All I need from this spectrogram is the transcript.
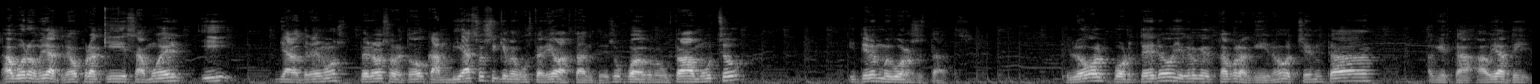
Ah, bueno, mira, tenemos por aquí Samuel y ya lo tenemos, pero sobre todo Cambiaso sí que me gustaría bastante. Es un jugador que me gustaba mucho y tiene muy buenos stats. Y luego el portero, yo creo que está por aquí, ¿no? 80. Aquí está, Aviati.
